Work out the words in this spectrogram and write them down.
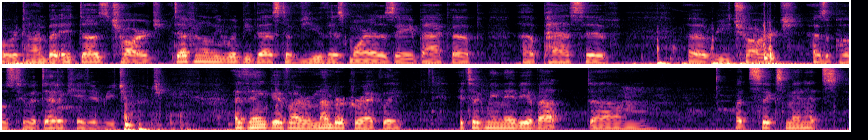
over time, but it does charge. Definitely would be best to view this more as a backup, uh, passive a recharge as opposed to a dedicated recharge. I think if I remember correctly, it took me maybe about um, what six minutes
